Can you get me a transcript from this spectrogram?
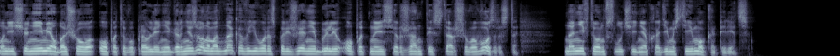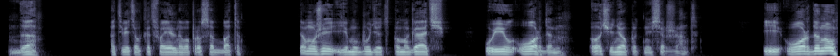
Он еще не имел большого опыта в управлении гарнизоном, однако в его распоряжении были опытные сержанты старшего возраста. На них-то он в случае необходимости и мог опереться. «Да», — ответил Катфаэль на вопрос Аббата. «К тому же ему будет помогать Уилл Уорден, очень опытный сержант. И Уордену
